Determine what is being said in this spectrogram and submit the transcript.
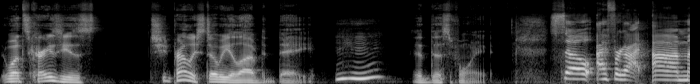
what's crazy is she'd probably still be alive today. Mm-hmm. At this point. So I forgot. Um,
